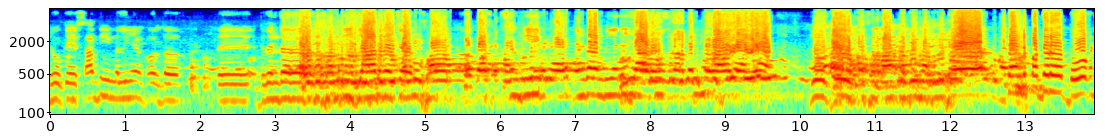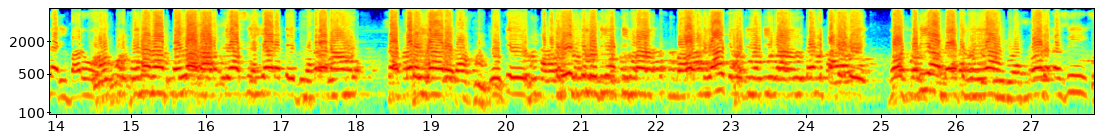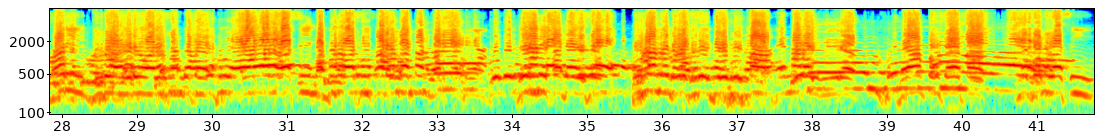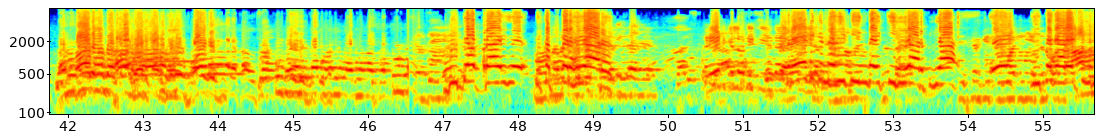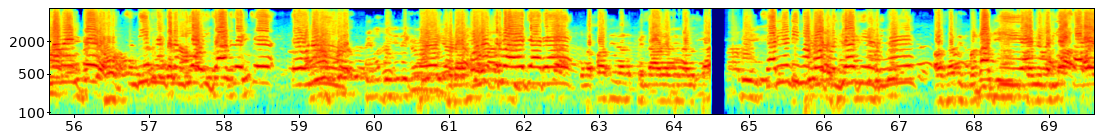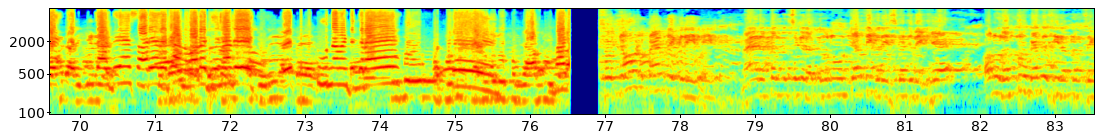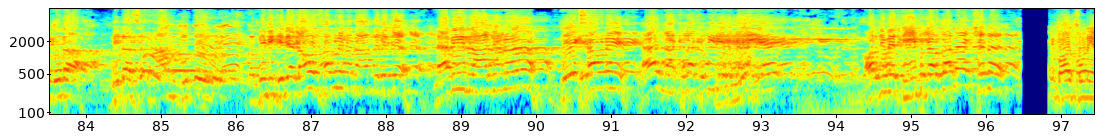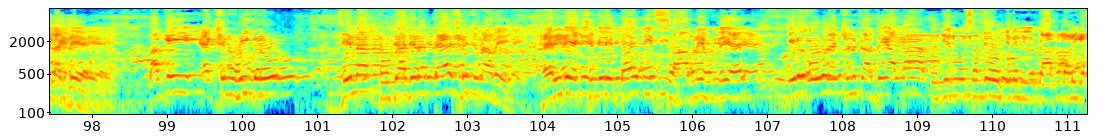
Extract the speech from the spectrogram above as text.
ਜੋ ਕਿ ਸਾਬੀ ਮੱਲੀਆਂ ਖੁਰਦ ਤੇ ਦਵਿੰਦਰ ਦੀ ਯਾਦ ਵਿੱਚ ਸੰਗੀਤ ਮੰਗਲ ਅੰਬੀਆਂ ਦੀ ਯਾਦ ਨੂੰ ਸਮਰਪਿਤ ਕਰਵਾਇਆ ਗਿਆ। ਜੋ ਕਿ ਸਨਮਾਨ ਪਿੰਡ ਪੱਧਰ ਦੋ ਖਿਡਾਰੀ ਬਾਹਰੋਂ ਇਹਨਾਂ ਦਾ ਪਹਿਲਾ ਨਾਮ 83000 ਅਤੇ ਦੂਸਰਾ ਨਾਮ 70000 ਜੋ ਕਿ 60 ਕਿਲੋ ਦੀਆਂ ਟੀਮਾਂ ਔਰ 50 ਕਿਲੋ ਦੀਆਂ ਟੀਮਾਂ ਪਿੰਡ ਪੱਧਰ ਦੇ ਬਹੁਤ ਵਧੀਆ ਮੈਚ ਹੋਏ ਆ ਔਰ ਅਸੀਂ ਸਾਰੀ ਦੂਰੋਂ ਨੇੜੋਂ ਆਈ ਸੰਗਤ। ਇਲਾਕਾ ਨਿਵਾਸੀ, ਨਗਰ ਨਿਵਾਸੀ ਸਾਰਿਆਂ ਦਾ ਧੰਨਵਾਦ ਕਰਦੇ ਆ ਜਿਨ੍ਹਾਂ ਨੇ ਸਾਡਾ ਇਸ ਟੂਰਨਾਮੈਂਟ ਵਿੱਚ ਜੋ ਦਿੱਤਾ। ਐਨਆਰਆਈ ਵੀਰ ਗ੍ਰਾਮ ਪੰਚਾਇਤ, ਨਗਰ ਨਿਵਾਸੀ ਸਾਰਿਆਂ ਦਾ ਧੰਨਵਾਦ ਕਰਦੇ ਹਾਂ। ਵਾਹਿਗੁਰੂ ਜੀ ਕਾ ਖਾਲਸਾ। ਦੂਜਾ ਪ੍ਰਾਈਜ਼ 71000 ਰੇਡ ਕਿਲੋ ਦੀ ਟੀਮ ਦਾ ਰੇਡ ਕਿਲੋ ਦੀ ਟੀਮ ਦਾ 21000 ਰੁਪਿਆ ਇਹ ਕੀਤਾ ਜਾ ਰਿਹਾ ਟੂਰਨਾਮੈਂਟ ਸੰਦੀਪ ਨੰਗਲੰਬੀਆ ਦੀ ਯਾਦ ਵਿੱਚ ਤੇ ਉਹਨਾਂ ਨੂੰ ਉਹਨਾਂ ਕਰਵਾਇਆ ਜਾ ਰਿਹਾ ਹੈ। ਸਾਰੀਆਂ ਟੀਮਾਂ ਬਹੁਤ ਵਧੀਆ ਖੇਡ ਰਹੀਆਂ ਹੈ। ਬਾਕੀ ਐਨ ਵਧੀਆ ਸਾਰੇ ਚੱਲਦੇ ਆ। ਸਾਰਿਆਂ ਦਾ ਧੰਨਵਾਦ ਹੈ ਜਿਨ੍ਹਾਂ ਨੇ ਟੂਰਨਾਮੈਂਟ ਕਰਾਇਆ ਹੈ। ਤੇ ਬਾਕੀ ਸੋ 64 65 ਦੇ ਕਰੀਬ। ਮੈਂ ਰਤਨ ਸਿੰਘ ਰੱਤੂ ਨੂੰ ਚੜ੍ਹਦੀ ਬਰੇਸ ਵਿੱਚ ਵੇਖਿਆ ਉਹਨੂੰ ਰੱਤੂ ਕਹਿੰਦੇ ਸੀ ਰਤਨ ਸਿੰਘ, ਉਹਦਾ ਬੇਟਾ ਸਤਨਾਮ ਦੁੱਧੂ ਕਦੀ ਵੀ ਖੇਡਿਆ ਲਾਓ ਸਾਹਮਣੇ ਮੈਦਾਨ ਦੇ ਵਿੱਚ, ਲੈ ਵੀ ਰਾਜਨ, ਦੇਖ ਸਾਹਮਣੇ, ਇਹ ਲੱਖ ਲੱਖ ਦੀ ਰੇਟ ਖੜੀ ਹੈ। ਔਰ ਜਿਵੇਂ ਦੀਪ ਕਰਦਾ ਨਾ ਐਕਸ਼ਨ ਬਹੁਤ ਸੋਹਣੇ ਲੱਗਦੇ ਆ। ਬਾਕੀ ਐਕਸ਼ਨ ਉਹੀ ਕਰੋ, ਜਿਨ੍ਹਾਂ ਦੂਜਾ ਜਿਹੜਾ ਤੈਸ਼ ਵਿੱਚ ਨਾ ਆਵੇ ਹੈਰੀ ਦੇ ਐਕਸ਼ਨ ਜਿਹੜੇ ਬਹੁਤ ਹੀ ਸੁਹਾਵਣੇ ਹੁੰਦੇ ਆ। ਕਈ ਵਾਰ ਓਵਰ ਐਕਸ਼ਨ ਕਰਦੇ ਆ ਆਪਾਂ ਦੂਜੇ ਨੂੰ ਸਮਝੋ ਜਿਵੇਂ ਲਲਕਾਰਨ ਵਾਲੀ ਗੱਲ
